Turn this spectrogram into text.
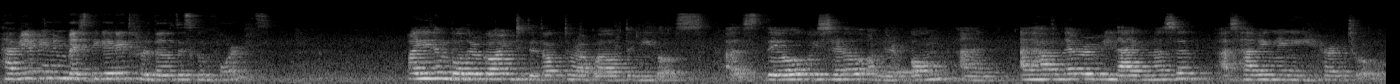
Have you been investigated for those discomforts? I didn't bother going to the doctor about the needles, as they always settle on their own, and I have never been diagnosed as having any hair trouble.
